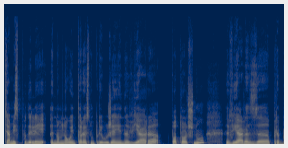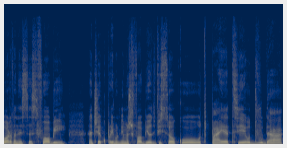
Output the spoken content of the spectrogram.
тя ми сподели едно много интересно приложение на вяра, по-точно вяра за преборване с фобии. Значи, ако примерно имаш фобия от високо, от паяци, от вода,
